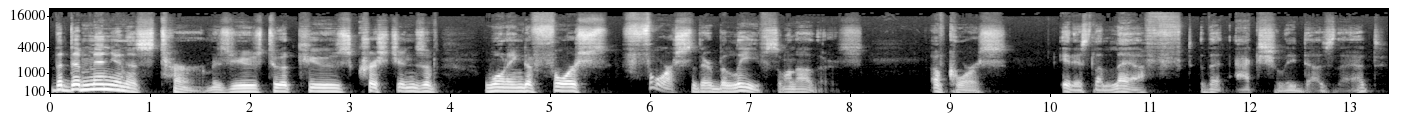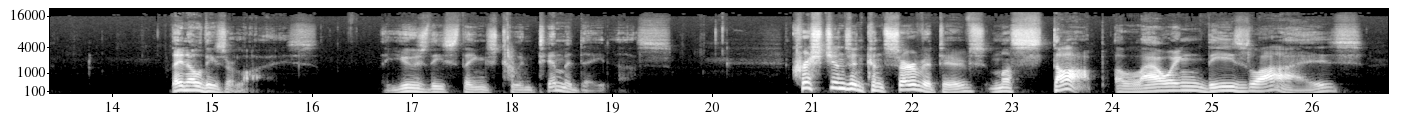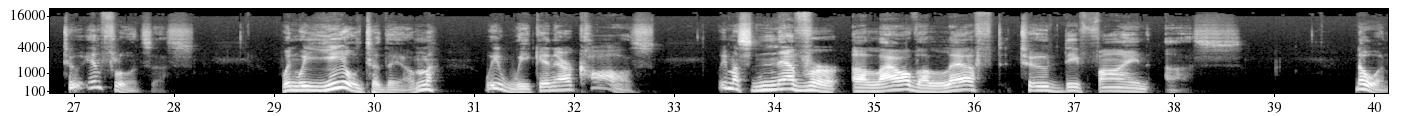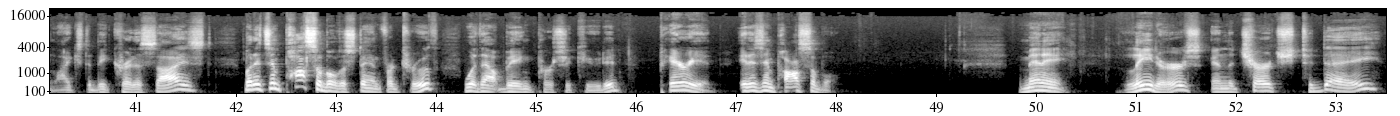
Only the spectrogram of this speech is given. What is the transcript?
The dominionist term is used to accuse Christians of wanting to force, force their beliefs on others. Of course, it is the left that actually does that. They know these are lies. They use these things to intimidate us. Christians and conservatives must stop allowing these lies to influence us. When we yield to them, we weaken our cause. We must never allow the left to define us. No one likes to be criticized, but it's impossible to stand for truth without being persecuted period. It is impossible. Many leaders in the church today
